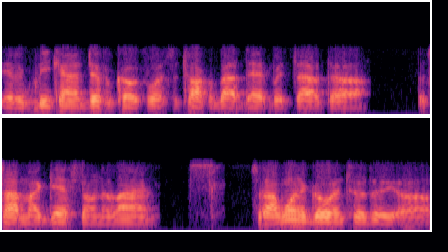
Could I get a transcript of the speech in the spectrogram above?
it'll be kind of difficult for us to talk about that without uh, without my guest on the line. So I want to go into the uh,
